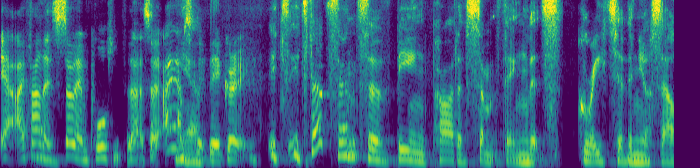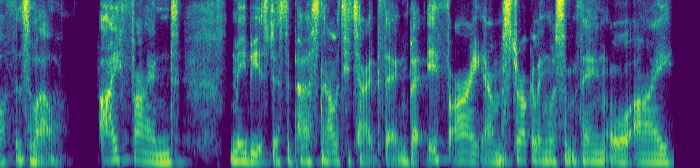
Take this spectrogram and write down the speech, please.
Yeah i found it so important for that. So i absolutely agree. It's it's that sense of being part of something that's greater than yourself as well. I find maybe it's just a personality type thing, but if I am struggling with something or I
